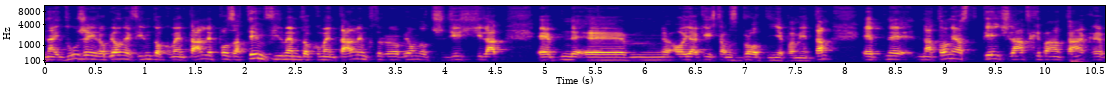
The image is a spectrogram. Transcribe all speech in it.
najdłużej robiony film dokumentalny, poza tym filmem dokumentalnym, który robiono 30 lat o jakiejś tam zbrodni, nie pamiętam, Natomiast pięć lat chyba tak, e,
